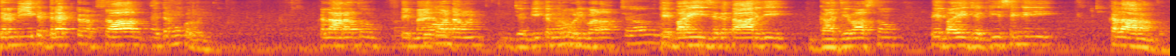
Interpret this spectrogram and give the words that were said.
ਗਰਮੀਤ, ਡਾਇਰੈਕਟਰ ਸਾਹਿਬ, ਇਧਰ ਮੂੰਹ ਕਰੋ ਜੀ। ਕਲਾਰਾ ਤੋਂ ਤੇ ਮੈਂ ਤੁਹਾਡਾ ਹੁਣ ਜੱਗੀ ਕੰਗਰੋਲੀ ਵਾਲਾ ਤੇ ਬਾਈ ਜਗਤਾਰ ਜੀ ਗਾਜੇਵਾਸ ਤੋਂ ਤੇ ਬਾਈ ਜੱਗੀ ਸਿੰਘ ਜੀ ਕਲਾਰਾਂ ਤੋਂ।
